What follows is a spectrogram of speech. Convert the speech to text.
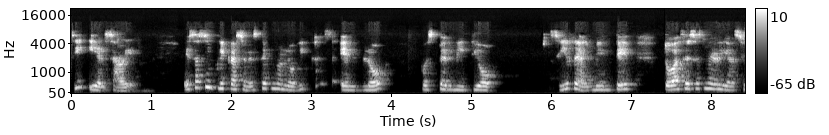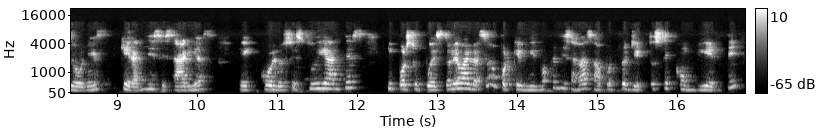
¿sí? Y el saber. Esas implicaciones tecnológicas, el blog, pues permitió, ¿sí? Realmente todas esas mediaciones que eran necesarias eh, con los estudiantes y por supuesto la evaluación, porque el mismo aprendizaje basado por proyectos se convierte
